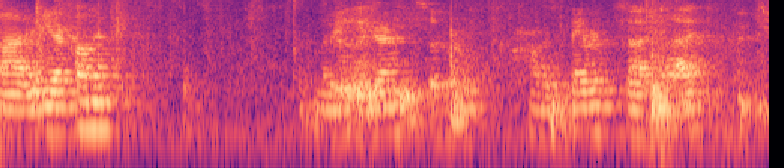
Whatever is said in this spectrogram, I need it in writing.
Uh, any other comments? Motion adjourned. So, All those in favor? Aye. Motion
